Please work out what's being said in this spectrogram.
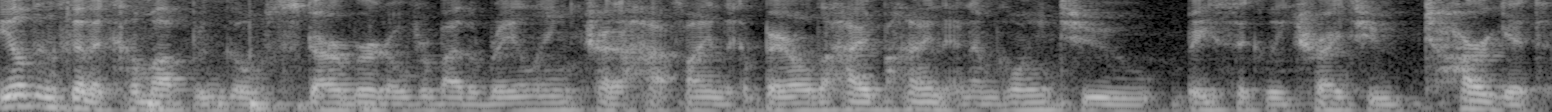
Eildon's gonna come up and go starboard over by the railing, try to find like a barrel to hide behind, and I'm going to basically try to target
